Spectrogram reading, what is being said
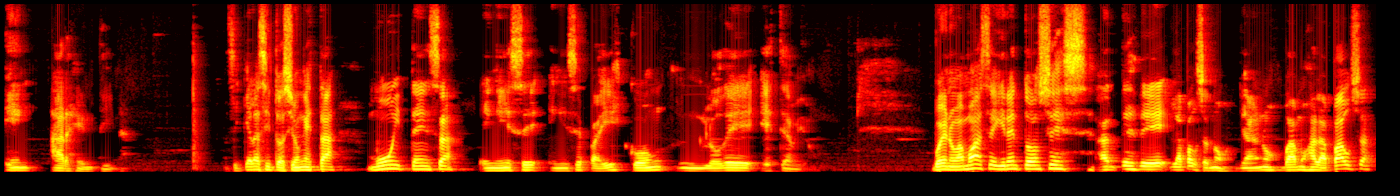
en Argentina. Así que la situación está muy tensa en ese, en ese país con lo de este avión. Bueno, vamos a seguir entonces antes de la pausa. No, ya nos vamos a la pausa.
